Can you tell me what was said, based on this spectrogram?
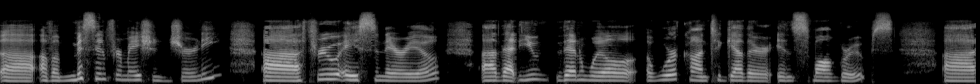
uh, of a misinformation journey uh, through a scenario uh, that you then will work on together in small groups. Uh,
